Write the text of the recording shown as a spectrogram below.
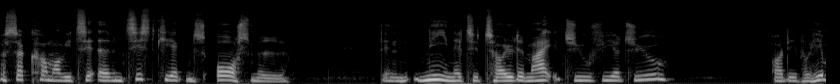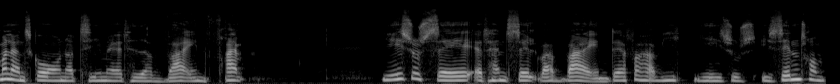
Og så kommer vi til Adventistkirkens årsmøde den 9. til 12. maj 2024, og det er på Himmerlandsgården, og temaet hedder Vejen frem. Jesus sagde, at han selv var vejen, derfor har vi Jesus i centrum.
